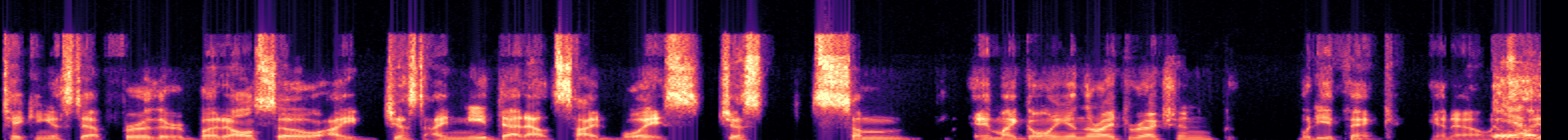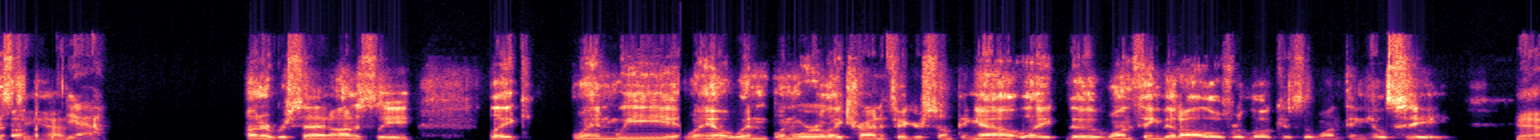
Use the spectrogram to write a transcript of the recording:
taking a step further but also i just i need that outside voice just some am i going in the right direction what do you think you know Oh, Yeah. nice to Yeah. hundred percent. Honestly, like when we, when, you know, when when we're like trying to figure something out, like the one thing that I'll overlook is the one thing he'll see Yeah.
